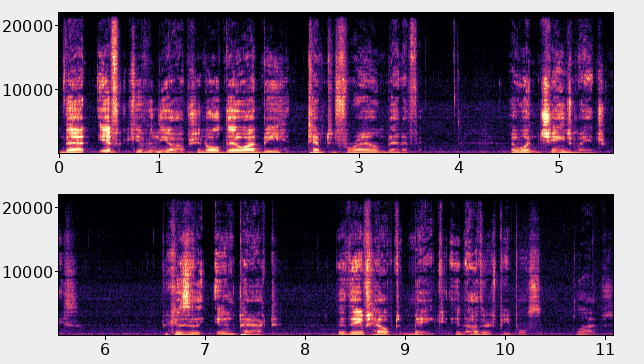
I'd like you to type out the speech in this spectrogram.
that, if given the option, although I'd be tempted for my own benefit, I wouldn't change my injuries because of the impact that they've helped make in other people's lives.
